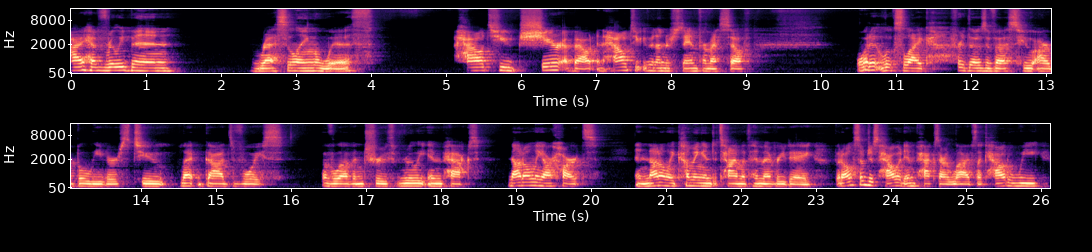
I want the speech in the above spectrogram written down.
I have really been wrestling with how to share about and how to even understand for myself what it looks like for those of us who are believers to let God's voice of love and truth really impact not only our hearts and not only coming into time with Him every day, but also just how it impacts our lives. Like, how do we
